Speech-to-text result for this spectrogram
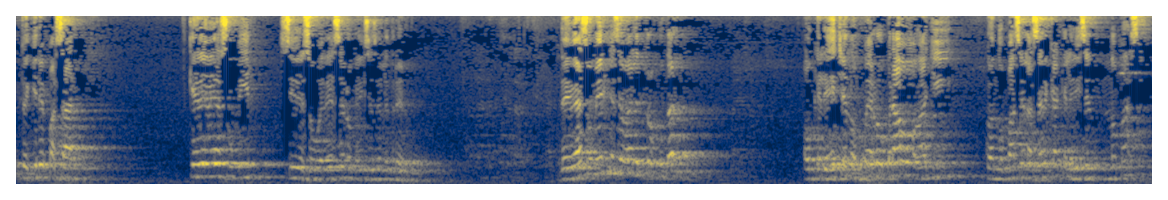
usted quiere pasar, ¿qué debe asumir si desobedece lo que dice ese letrero? Debe asumir que se va a electrocutar o que le echen los perros bravos allí cuando pase la cerca que le dicen no pase.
